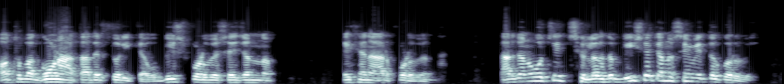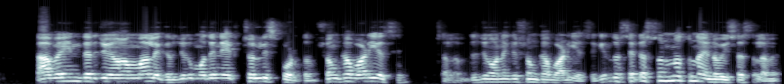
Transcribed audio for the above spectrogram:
অথবা গোড়া তাদের তরিকা, ও বিষ পড়বে সেই জন্য এখানে আর পড়বে না। তার জন্য উচিত ছিল বিষে কেন সীমিত করবে? তাবেইনদের যে ইমাম মালিকের যুগে মদিনে একচল্লিশ পড়তো সংখ্যা বাড়িয়েছে। সালামদের যুগে অনেকের সংখ্যা বাড়িয়েছে, কিন্তু সেটা সুন্নত নাই নবী সাল্লামের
